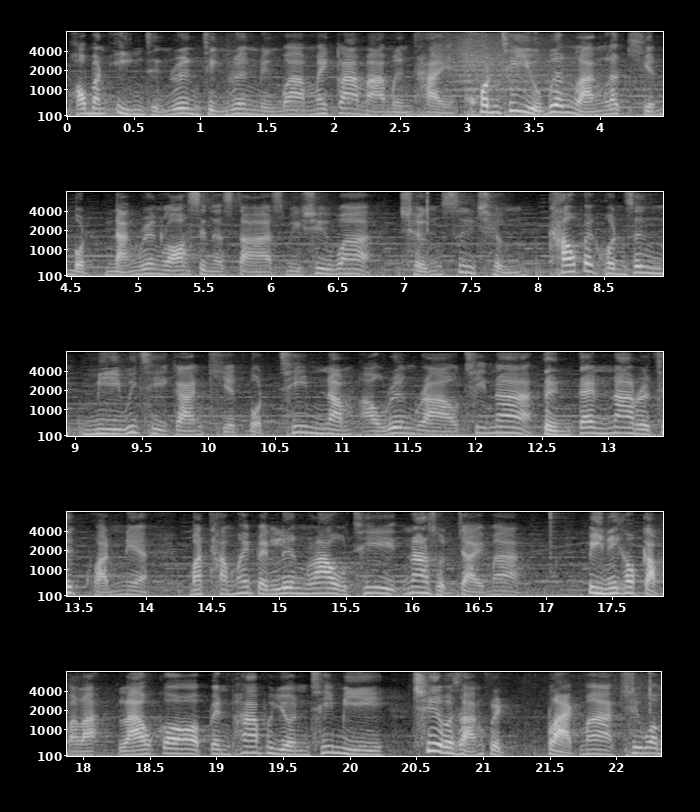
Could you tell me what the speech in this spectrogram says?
เพราะมันอิงถึงเรื่องจริงเรื่องหนึ่งว่าไม่กล้ามาเมืองไทย คนที่อยู่เบื้องหลังและเขียนบทหนังเรื่อง Lost in the Stars มีชื่อว่าเฉิงซื่อเฉิง เขาเป็นคนซึ่งมีวิธีการเขียนบทที่นำเอาเรื่องราวที่น่าตื่นเต้นน่าระทึกขวัญเนี่ยมาทำให้เป็นเรื่องเล่าที่น่าสนใจมาก ปีนี้เขากลับมาละ แล้วก็เป็นภาพยนตร์ที่มีชื่อภาษาอังกฤษ แปลกมากชื่อว่า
